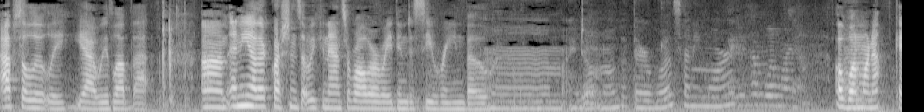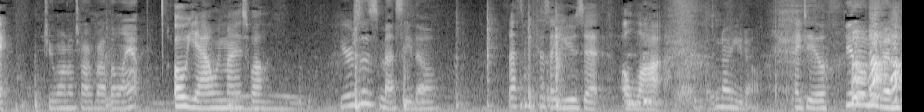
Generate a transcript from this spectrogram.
Absolutely. Yeah, we love that. Um, any other questions that we can answer while we're waiting to see Rainbow? Um, I don't know that there was any more. Oh, one more now. Okay. Do you want to talk about the lamp? Oh yeah, we might as well. Yours is messy though. That's because I use it a lot. No, you don't. I do. You don't even.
